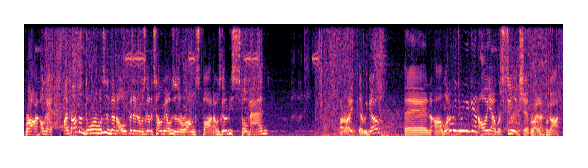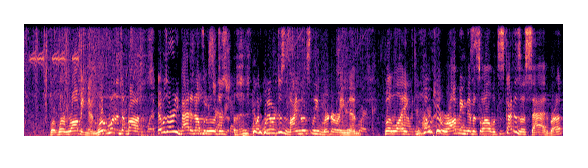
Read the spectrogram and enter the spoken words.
Bro, okay, I thought the door wasn't gonna open and it was gonna tell me I was in the wrong spot. I was gonna be so mad. Alright, there we go. And uh, what are we doing again? Oh yeah, we're stealing shit. Right, I forgot. We're, we're robbing them. We're, we're it was already bad enough when we were just when we were just mindlessly murdering them. But like now we're robbing them as well, which is kind of so sad, bro.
